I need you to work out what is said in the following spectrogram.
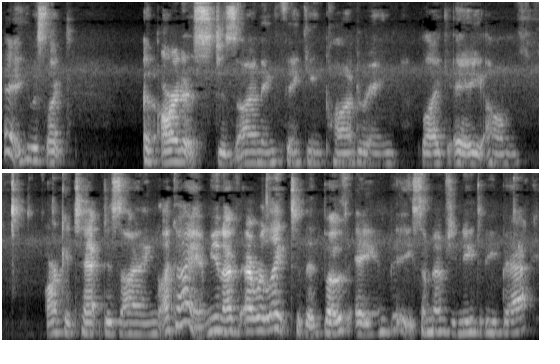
hey, he was like an artist, designing, thinking, pondering, like a um, architect designing, like I am. You know, I, I relate to the both A and B. Sometimes you need to be back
